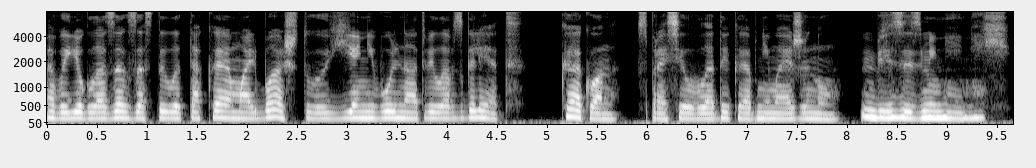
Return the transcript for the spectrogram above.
а в ее глазах застыла такая мольба, что я невольно отвела взгляд. «Как он?» — спросил владыка, обнимая жену. «Без изменений».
